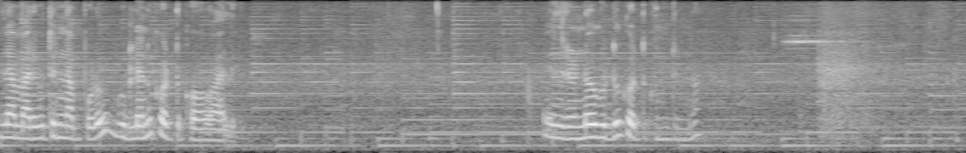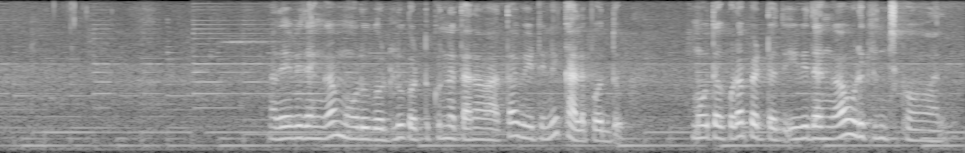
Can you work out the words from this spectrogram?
ఇలా మరుగుతున్నప్పుడు గుడ్లను కొట్టుకోవాలి. ఇది రెండో గుడ్డు కొట్టుకుంటున్నా. అదేవిధంగా మూడు గుడ్లు కొట్టుకున్న తర్వాత వీటిని కలపొద్దు. మూత కూడా పెట్టొద్దు. ఈ విధంగా ఉడికించుకోవాలి.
